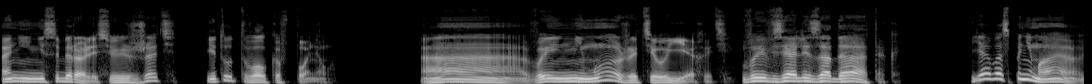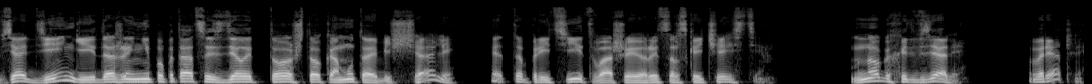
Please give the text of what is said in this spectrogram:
Они не собирались уезжать, и тут Волков понял. «А, вы не можете уехать. Вы взяли задаток. Я вас понимаю, взять деньги и даже не попытаться сделать то, что кому-то обещали, это претит вашей рыцарской чести. Много хоть взяли? Вряд ли.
